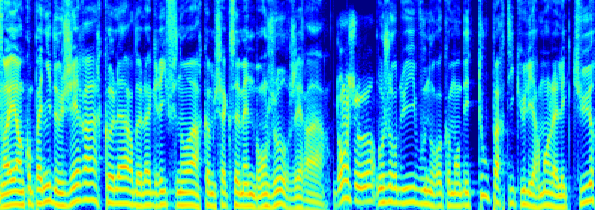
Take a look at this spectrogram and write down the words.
Oui, en compagnie de Gérard Collard de la Griffe Noire, comme chaque semaine. Bonjour Gérard. Bonjour. Aujourd'hui, vous nous recommandez tout particulièrement la lecture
